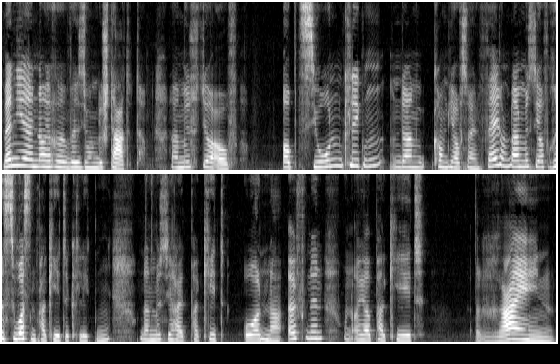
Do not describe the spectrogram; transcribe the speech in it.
Wenn ihr in eure Version gestartet habt, dann müsst ihr auf Optionen klicken und dann kommt ihr auf so ein Feld und dann müsst ihr auf Ressourcenpakete klicken und dann müsst ihr halt Paketordner öffnen und euer Paket reinziehen.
